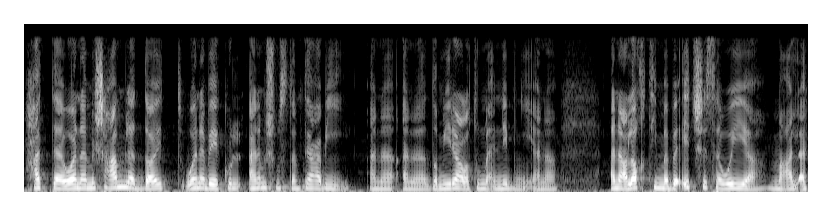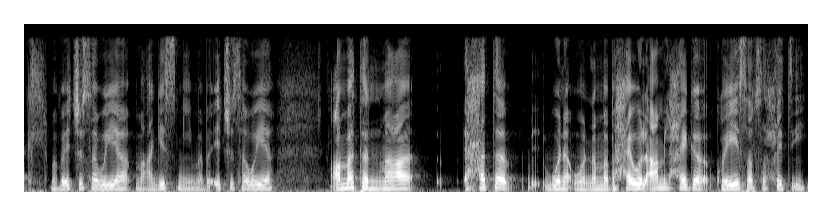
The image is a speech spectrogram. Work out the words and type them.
حتى وأنا مش عاملة الدايت وأنا باكل أنا مش مستمتعة بيه. أنا أنا ضميري على طول مأنبني. أنا أنا علاقتي ما بقتش سوية مع الأكل ما بقتش سوية مع جسمي ما بقتش سوية عامة مع حتى لما بحاول أعمل حاجة كويسة لصحتي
